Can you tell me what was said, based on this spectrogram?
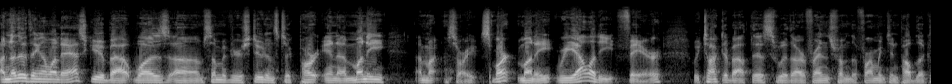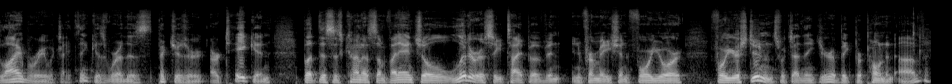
Another thing I wanted to ask you about was um, some of your students took part in a money, um, sorry, smart money reality fair. We talked about this with our friends from the Farmington Public Library, which I think is where these pictures are, are taken. But this is kind of some financial literacy type of in, information for your for your students, which I think you're a big proponent of.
